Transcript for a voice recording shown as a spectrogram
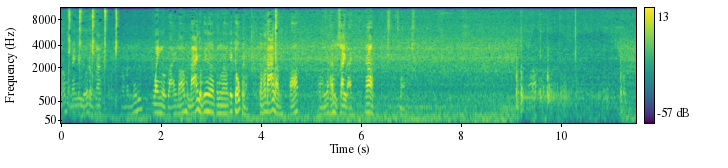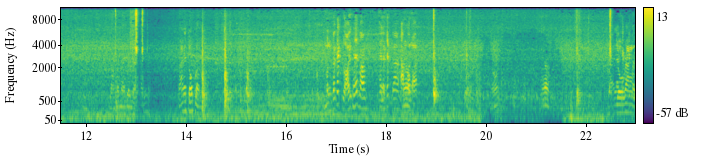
Đó, mình đang đi giữa đường ha. Mà mình muốn quay ngược lại, đó, mình đá vô cái ờ, con- ờ, cái chốt này cho nó đá lên. Đó rồi mình có thể mình xoay lại thấy không Rồi. Đá cái chốt lên. Mình có cắt lõi thế không? Hay là cắt tầm thôi bạn vô răng là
